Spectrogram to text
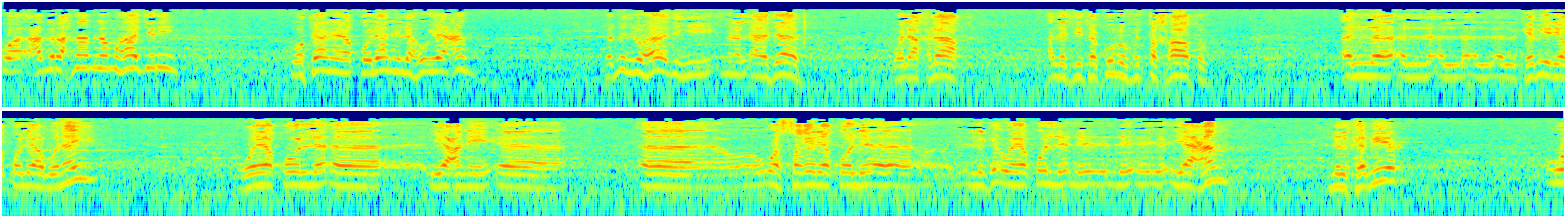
وعبد الرحمن من المهاجرين. وكان يقولان له يا عم. فمثل هذه من الآداب والأخلاق التي تكون في التخاطب. ال ال ال الكبير يقول يا بني ويقول آه يعني آه آه والصغير يقول ويقول يا عم للكبير. و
